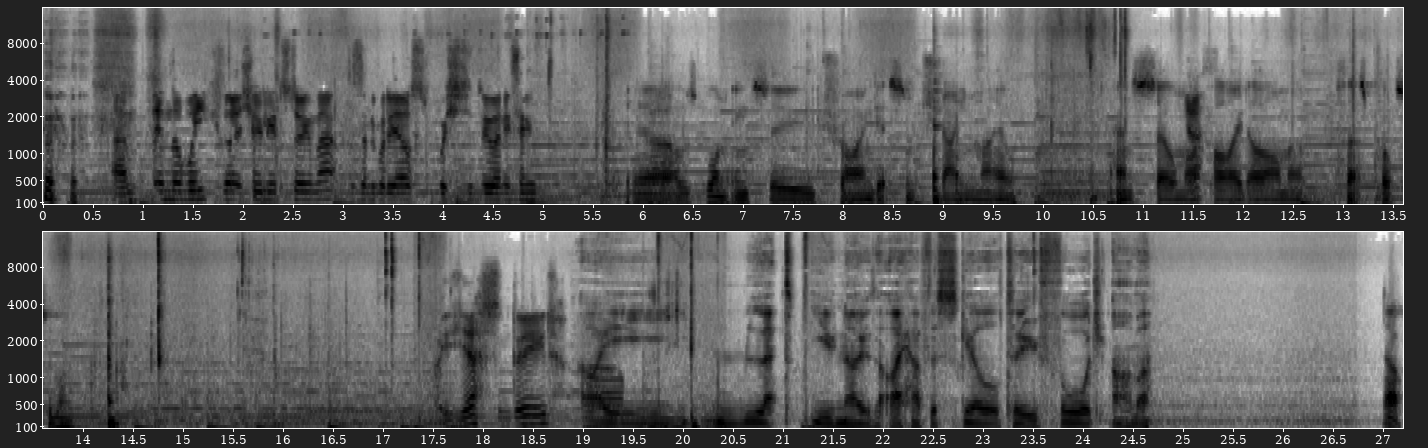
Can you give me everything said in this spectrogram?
and um, in the week that Julian's doing that, does anybody else wish to do anything? Yeah, I was wanting to try and get some chainmail and sell my Yeah. hide armor, if that's possible. Yes, indeed. I um, let you know that I have the skill to forge armor, Oh,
